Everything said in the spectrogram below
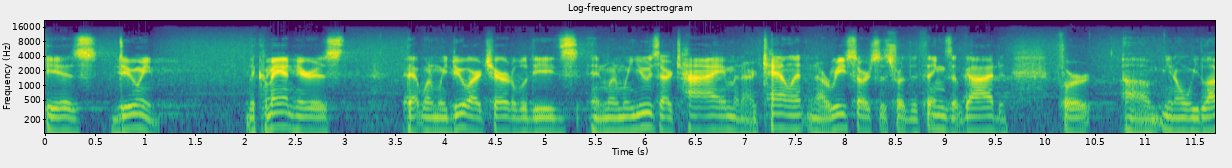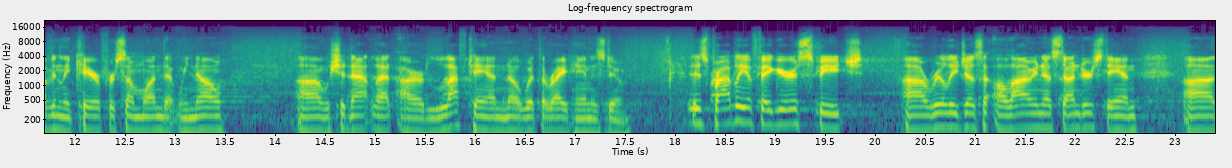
is doing. The command here is that when we do our charitable deeds and when we use our time and our talent and our resources for the things of God, for, um, you know, we lovingly care for someone that we know, uh, we should not let our left hand know what the right hand is doing. It's probably a figure of speech, uh, really just allowing us to understand uh,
